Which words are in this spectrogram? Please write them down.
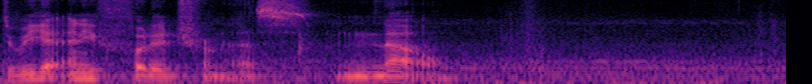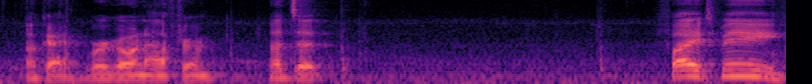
Do we get any footage from this? No. Okay, we're going after him. That's it. Fight me!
